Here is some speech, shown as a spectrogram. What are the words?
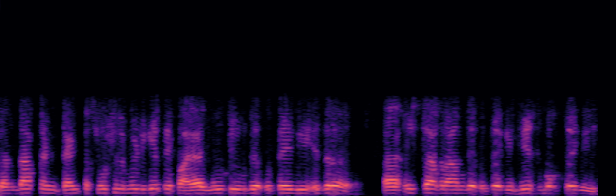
ਗੰਦਾ ਕੰਟੈਂਟ ਸੋਸ਼ਲ ਮੀਡੀਆ ਤੇ ਪਾਇਆ, YouTube ਦੇ ਉੱਤੇ ਵੀ, ਇਧਰ ਇੰਸਟਾਗ੍ਰam ਦੇ ਉੱਤੇ ਵੀ ਫੇਸਬੁੱਕ ਤੇ ਵੀ।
